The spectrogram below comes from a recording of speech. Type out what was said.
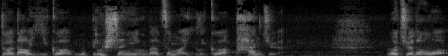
得到一个无病呻吟的这么一个判决。我觉得我。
